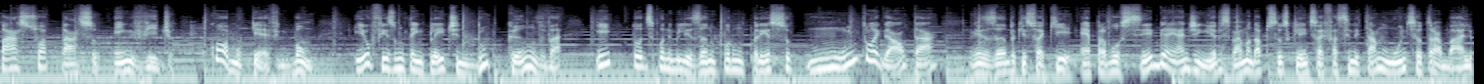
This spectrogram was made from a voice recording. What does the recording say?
passo a passo em vídeo. Como, Kevin? Bom, eu fiz um template do Canva e estou disponibilizando por um preço muito legal, tá? Visando que isso aqui é para você ganhar dinheiro, você vai mandar para seus clientes, vai facilitar muito seu trabalho.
